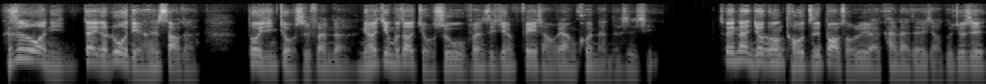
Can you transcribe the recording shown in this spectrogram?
可是如果你在一个弱点很少的，都已经九十分了，你要进步到九十五分，是一件非常非常困难的事情。所以，那你就从投资报酬率来看待这个角度，就是，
